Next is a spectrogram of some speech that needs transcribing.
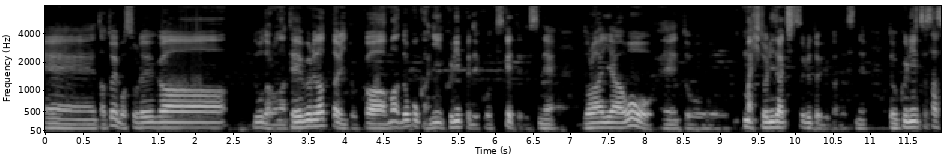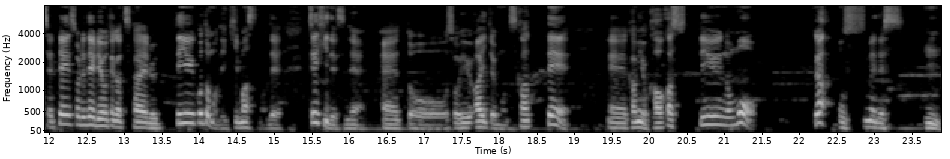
えー、例えばそれが、どうだろうな、テーブルだったりとか、まあ、どこかにクリップでこうつけてですね、ドライヤーを、えっ、ー、と、まあ、独り立ちするというかですね、独立させて、それで両手が使えるっていうこともできますので、ぜひですね、えっ、ー、と、そういうアイテムを使って、えー、髪を乾かすっていうのも、がおすすめです。うん。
